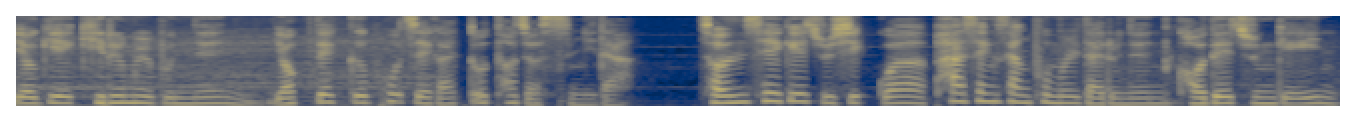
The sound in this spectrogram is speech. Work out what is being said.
여기에 기름을 붓는 역대급 호재가 또 터졌습니다. 전 세계 주식과 파생 상품을 다루는 거대 중개인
